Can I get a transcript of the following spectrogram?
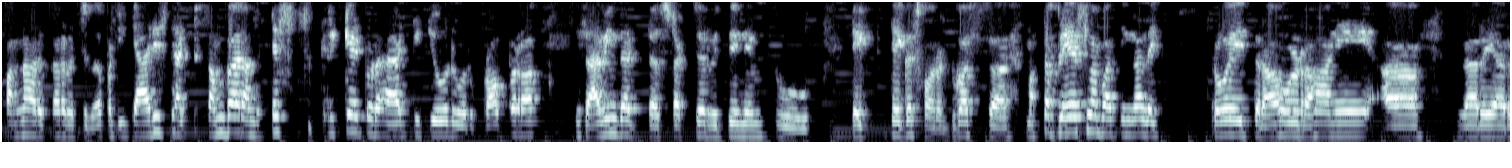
ஃபன்னா இருக்காரு வச்சுக்கோ but you carries that somewhere அந்த டெஸ்ட் கிரிக்கெட்டோட ஆட்டிடியூட் ஒரு ப்ராப்பரா is having that structure with in him to take take us forward because மற்ற பிளேயர்ஸ்லாம் பார்த்தீங்கன்னா லைக் ரோஹித் ராகுல் ரஹானே வேற யாரு?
